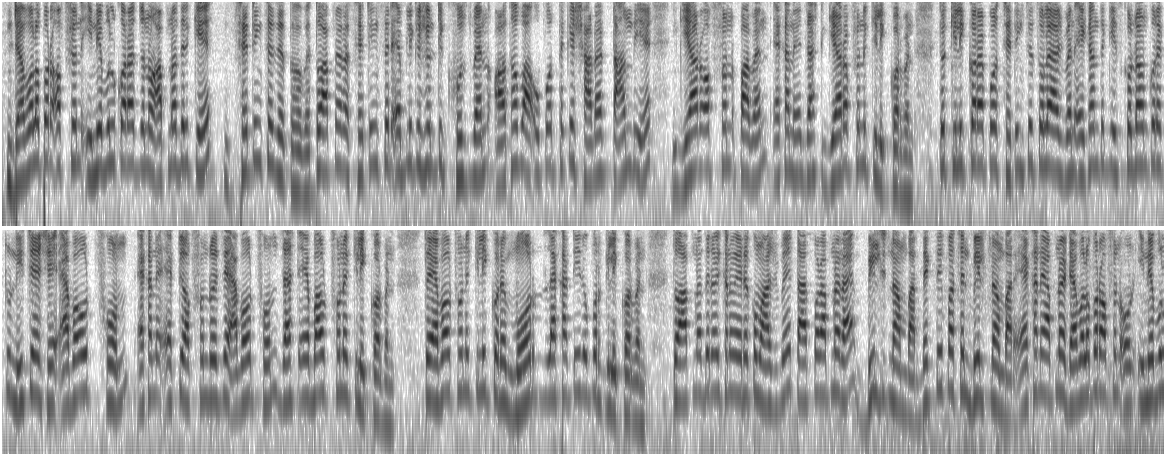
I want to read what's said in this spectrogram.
Developer option enable করার জন্য আপনাদেরকে সেটিংসে যেতে হবে। তো আপনারা সেটিংসের অ্যাপ্লিকেশনটি খুঁজবেন অথবা উপর থেকে শাটার টান দিয়ে গিয়ার অপশন পাবেন। এখানে জাস্ট গিয়ার অপশনে ক্লিক করবেন। তো ক্লিক করার পর সেটিংসে চলে আসবেন। এখান থেকে স্ক্রল ডাউন করে একটু নিচে এসে অ্যাবাউট ফোন এখানে একটি অপশন রয়েছে অ্যাবাউট ফোন জাস্ট অ্যাবাউট ফোনে ক্লিক করবেন। তো অ্যাবাউট ফোনে ক্লিক করে মোর লেখাটির উপর ক্লিক করবেন। তো আপনাদের ওইখানে এরকম আসবে। তারপর আপনারা বিল্ড নাম্বার দেখতেই পাচ্ছেন বিল্ড নাম্বার এখানে আপনার ডেভেলপার অপশন ইনেবল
